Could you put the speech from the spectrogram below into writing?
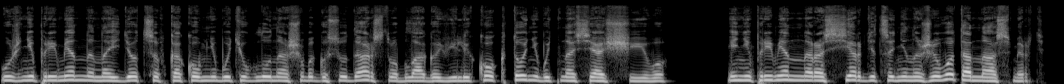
уж непременно найдется в каком-нибудь углу нашего государства, благо велико, кто-нибудь носящий его, и непременно рассердится не на живот, а на смерть.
